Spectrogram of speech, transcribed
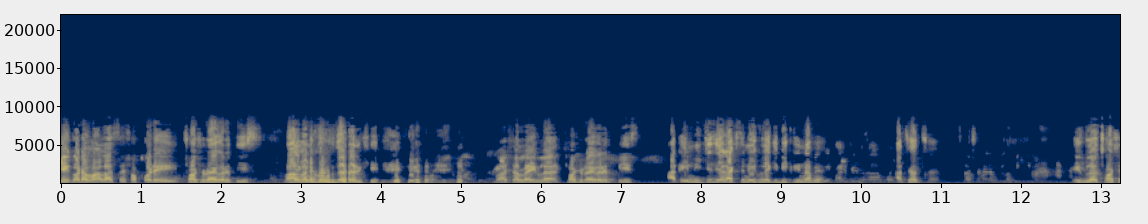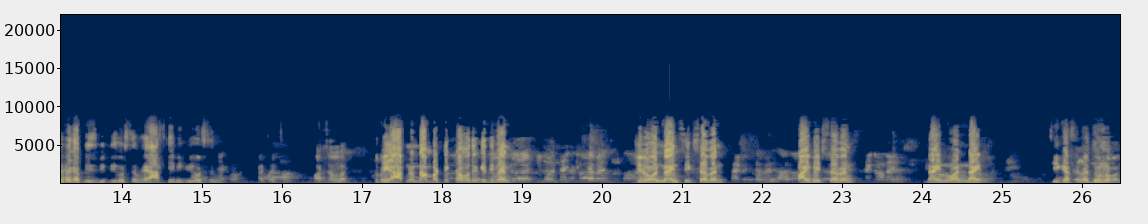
যে কটা মাল আছে সব কটাই ছয়শো টাকা করে পিস মাল মানে কবুতর আর কি। মাশাল্লাহ এগুলা ছশো টাকা করে পিস আর এই নিচে যে রাখছেন, এগুলা কি বিক্রি না ভাই? আচ্ছা আচ্ছা। এগুলা ছশো টাকা পিস বিক্রি করছে ভাই, আজকেই বিক্রি করছেন। আচ্ছা আচ্ছা। মাশাল্লাহ তো ভাইয়া, আপনার নাম্বারটা একটু আমাদেরকে দিবেন? Zero one nine six seven, five eight seven, nine one nine. ঠিক আছে ভাই, ধন্যবাদ।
